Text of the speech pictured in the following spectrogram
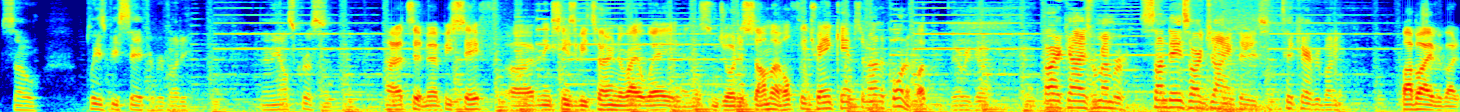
so please be safe, everybody. Anything else, Chris? Uh, that's it, man. Be safe. Uh, everything seems to be turning the right way, and let's enjoy the summer. Hopefully, training camp's around the corner, bud. There we go. All right, guys. Remember, Sundays are Giant days. Take care, everybody. Bye, bye, everybody.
